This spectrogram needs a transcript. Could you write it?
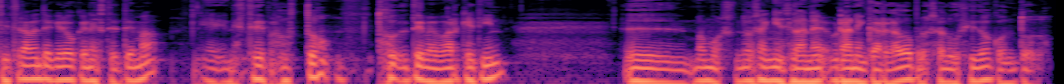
Sinceramente creo que en este tema, en este producto, todo el tema de marketing, vamos, no sé a quién se lo habrán encargado, pero se ha lucido con todo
